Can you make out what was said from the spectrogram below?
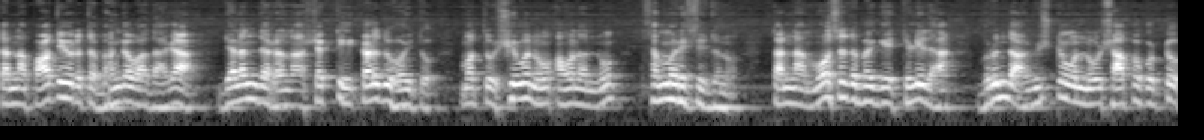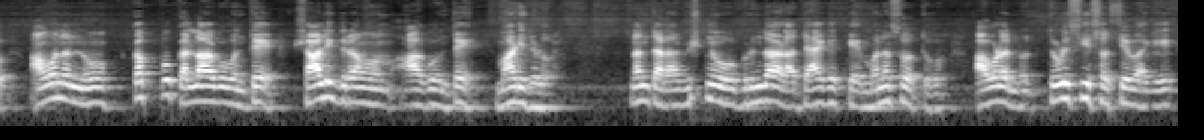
ತನ್ನ ಪಾತಿವ್ರತ ಭಂಗವಾದಾಗ ಜಲಂಧರನ ಶಕ್ತಿ ಕಳೆದು ಹೋಯಿತು ಮತ್ತು ಶಿವನು ಅವನನ್ನು ಸಂಹರಿಸಿದನು. ತನ್ನ ಮೋಸದ ಬಗ್ಗೆ ತಿಳಿದ ಬೃಂದ ವಿಷ್ಣುವನ್ನು ಶಾಪ ಕೊಟ್ಟು ಅವನನ್ನು ಕಪ್ಪು ಕಲ್ಲಾಗುವಂತೆ, ಶಾಲಿಗ್ರಾಮ ಆಗುವಂತೆ ಮಾಡಿದಳು. ನಂತರ ವಿಷ್ಣುವು ಬೃಂದಾಳ ತ್ಯಾಗಕ್ಕೆ ಮನಸೋತು. ಅವಳನ್ನು ತುಳಸಿ ಸಸ್ಯವಾಗಿ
